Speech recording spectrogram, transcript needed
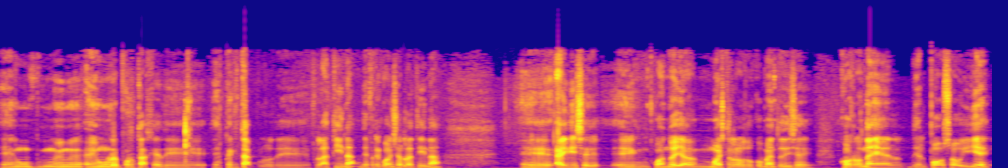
en un, en, un, reportaje de espectáculo de latina, de frecuencia latina, eh, ahí dice, cuando ella muestra los documentos, dice Coronel del Pozo Guillén.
